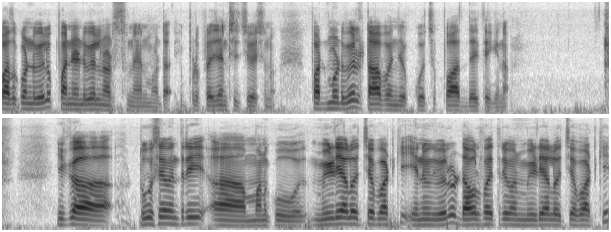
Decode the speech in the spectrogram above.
పదకొండు వేలు పన్నెండు వేలు నడుస్తున్నాయి అనమాట ఇప్పుడు ప్రజెంట్ సిచ్యువేషన్ పదమూడు వేలు టాప్ అని చెప్పుకోవచ్చు పాతది తగిన గిన. ఇక టూ సెవెన్ త్రీ మనకు మీడియాలో వచ్చేపాటికి ఎనిమిది వేలు డబల్ ఫైవ్ త్రీ వన్ మీడియాలో వచ్చేపాటికి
